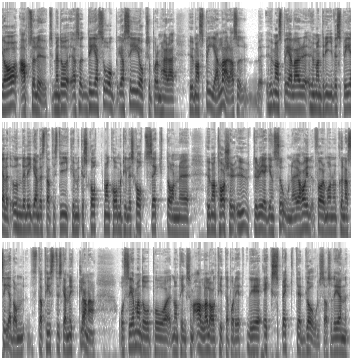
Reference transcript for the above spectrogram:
Ja, absolut. Men då, alltså det jag såg, jag ser ju också på de här hur man spelar, alltså hur man spelar, hur man driver spelet, underliggande statistik, hur mycket skott man kommer till i skottsektorn, eh, hur man tar sig ut ur egen zon. Jag har ju förmånen att kunna se de statistiska nycklarna. Och ser man då på någonting som alla lag tittar på, det är, det är expected goals. Alltså det är en,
